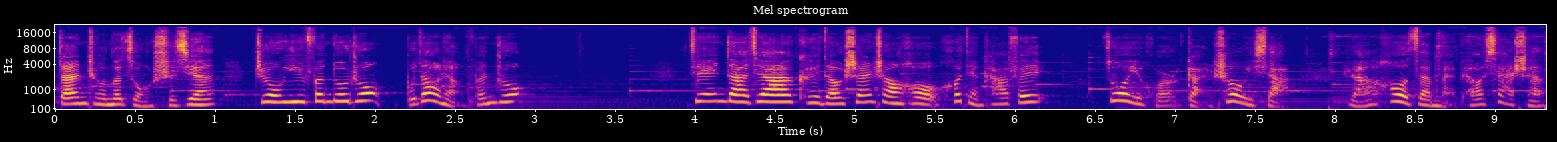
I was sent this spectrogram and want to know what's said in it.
单程的总时间只有一分多钟，不到两分钟。建议大家可以到山上后喝点咖啡，坐一会儿感受一下，然后再买票下山。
